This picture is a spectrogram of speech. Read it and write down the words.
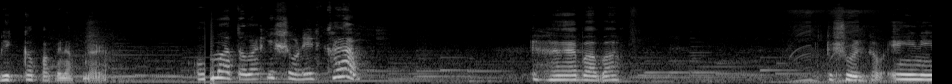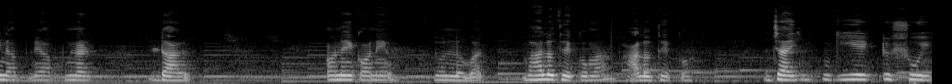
ভিক্ষা পাবেন আপনারা। ও মা তোমার কি শরীর খারাপ? হ্যাঁ বাবা একটু শরীর খারাপ। এই নিন আপনি আপনার ডাল। অনেক অনেক ধন্যবাদ। ভালো থেকো মা, ভালো থেকো। যাই, গিয়ে একটু শুই।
